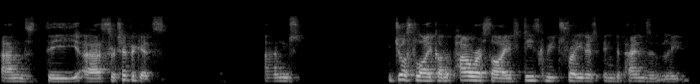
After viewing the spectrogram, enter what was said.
and the uh, certificates. And just like on the power side, these can be traded independently.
